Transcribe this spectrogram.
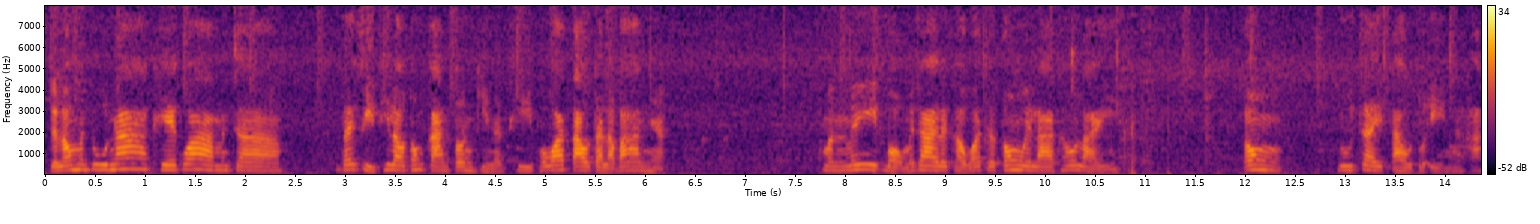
เดี๋ยวเรามาดูหน้าเค้กว่ามันจะได้สีที่เราต้องการตอนกี่นาที เพราะว่าเตาแต่ละบ้านเนี่ย มันไม่บอกไม่ได้เลยค่ะ ว่าจะต้องเวลาเท่าไหร่ ต้องรู้ใจเตาตัวเองนะคะ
